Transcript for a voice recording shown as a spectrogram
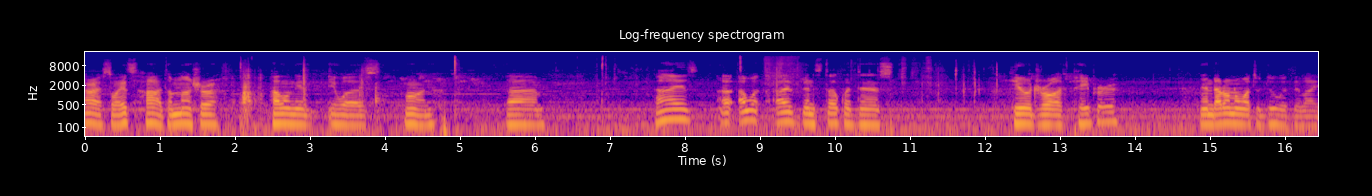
Alright, so it's hot. I'm not sure how long it, it was on. Um, guys, uh, I w I've been stuck with this huge roll of paper and I don't know what to do with it. Like,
